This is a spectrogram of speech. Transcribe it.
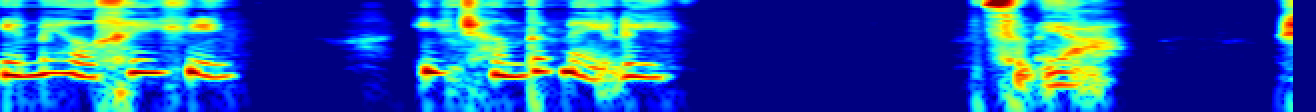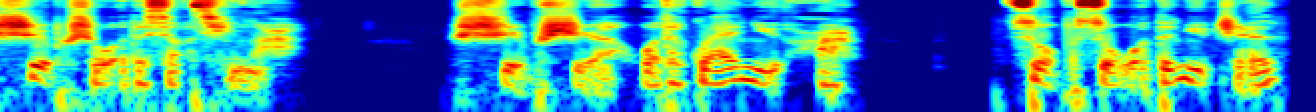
也没有黑晕，异常的美丽。怎么样，是不是我的小青儿？是不是我的乖女儿？做不做我的女人？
